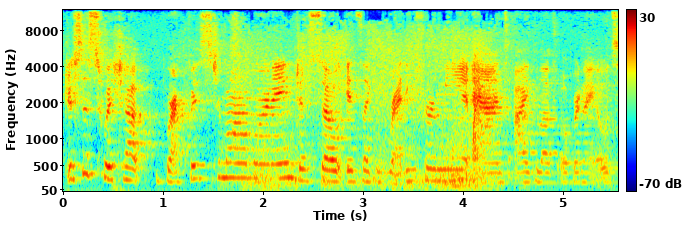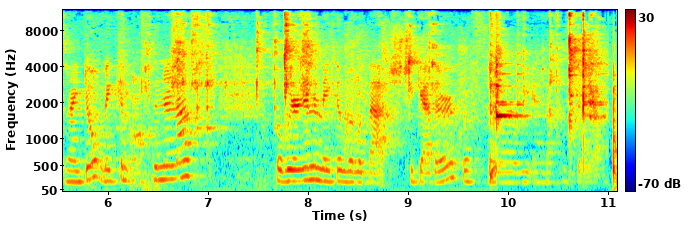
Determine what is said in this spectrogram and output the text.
just to switch up breakfast tomorrow morning just so it's like ready for me and I love overnight oats. And I don't make them often enough but we're gonna make a little batch together before we end off this video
